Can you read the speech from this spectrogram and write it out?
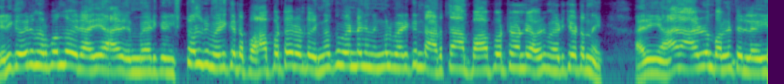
എനിക്ക് ഒരു നിർബന്ധമില്ല അരി മേടിക്കും ഇഷ്ടമുള്ളവർ മേടിക്കട്ടെ. പാവപ്പെട്ടവരുണ്ട്. നിങ്ങൾക്ക് വേണ്ടെങ്കിൽ നിങ്ങൾ മേടിക്കേണ്ട. അടുത്ത പാവപ്പെട്ടവരുണ്ട് അവർ മേടിച്ചോട്ടെന്നേ. അതിന് ഞാൻ ആരോടും പറഞ്ഞിട്ടില്ല. ഈ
